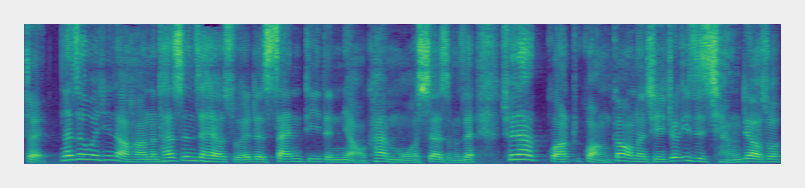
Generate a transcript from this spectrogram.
对，那这个卫星导航呢，它甚至还有所谓的三 D 的鸟瞰模式啊什么之类，所以它广广告呢，其实就一直强调说，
